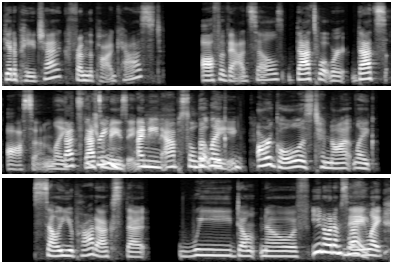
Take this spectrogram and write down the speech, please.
get a paycheck from the podcast off of ad sales, that's what we're that's awesome. Like That's that's dream. amazing. I mean, absolutely. But like our goal is to not like sell you products that we don't know if you know what I'm saying. Right. Like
